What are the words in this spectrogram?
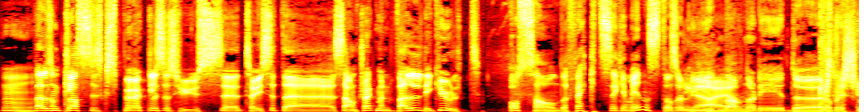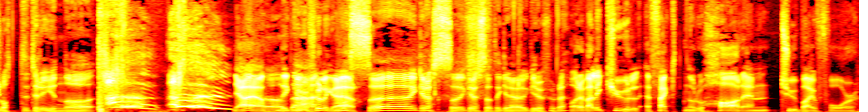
Mm. Veldig sånn klassisk spøkelseshus-tøysete soundtrack, men veldig kult. Og sound effects, ikke minst. Altså Lyden Ja, ja. av når de dør og blir slått i trynet. Og, Ja, ja, det er grufulle greier. masse grøsse, grøssete grufulle. Og det er veldig kul effekt når du har en 2x4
